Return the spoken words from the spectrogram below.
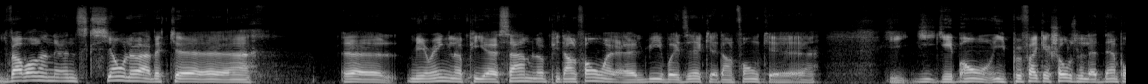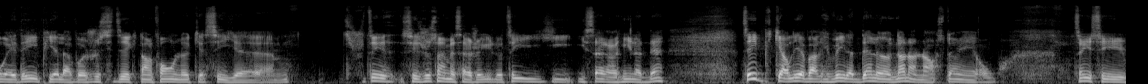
va avoir une, discussion, là, avec Meering, là, puis Sam, là, puis dans le fond, lui, il va dire que, dans le fond, que... Il, est bon, il peut faire quelque chose là-dedans pour aider, puis elle, va juste dire que dans le fond, que c'est c'est juste un messager. Là, il, il sert à rien là-dedans. Puis Carly va arriver là-dedans. Là, non, non, non, c'est un héros. C'est.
